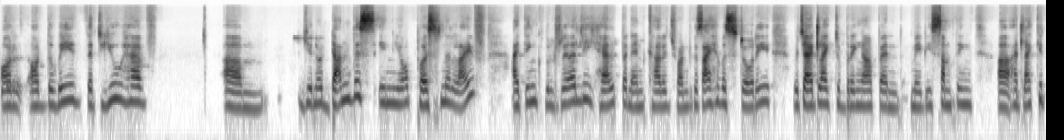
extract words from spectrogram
or or the way that you have um, you know done this in your personal life i think will really help and encourage one. Because i have a story which i'd like to bring up and maybe something uh, i'd like it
